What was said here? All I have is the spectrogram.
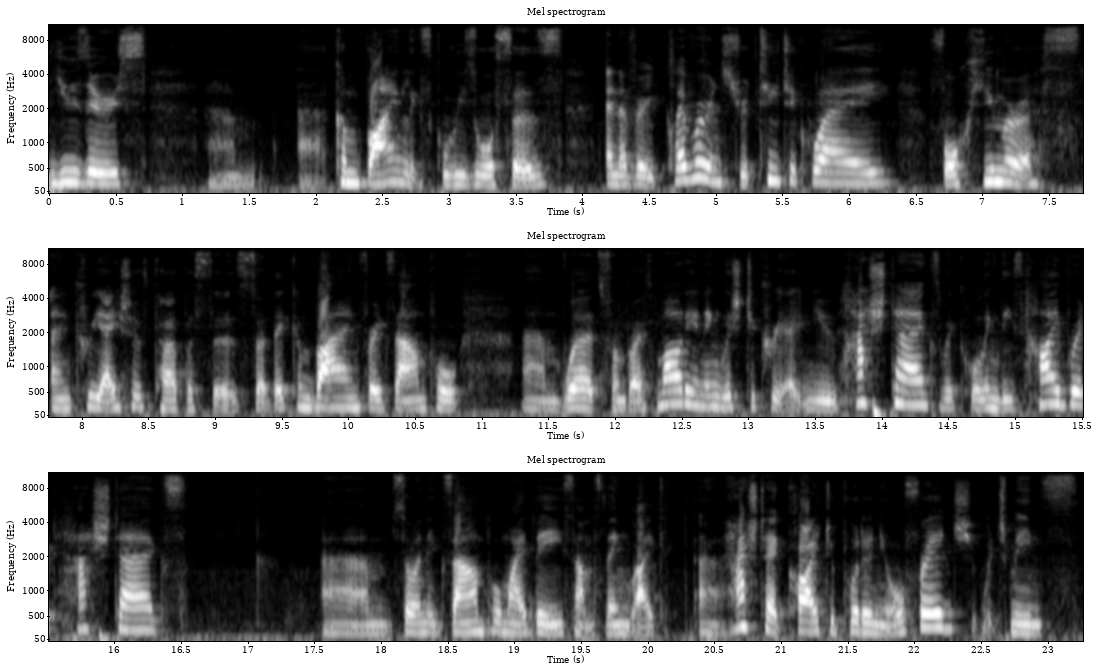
users um, uh, combine lexical resources in a very clever and strategic way for humorous and creative purposes. So they combine, for example, um, words from both Māori and English to create new hashtags. We're calling these hybrid hashtags. Um, so an example might be something like uh, hashtag kai to put in your fridge, which means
